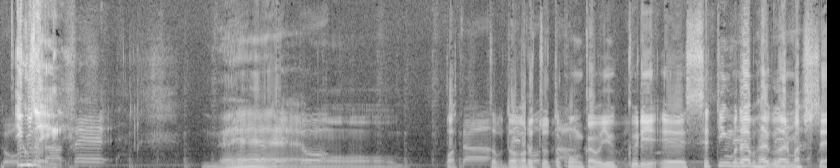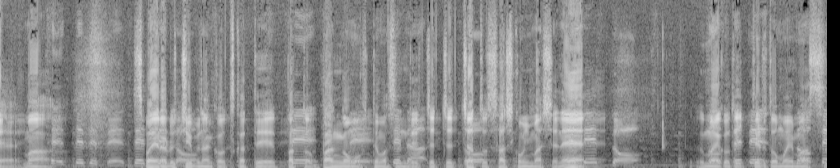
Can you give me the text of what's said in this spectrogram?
行くぜ。ねえもうバッタだからちょっと今回はゆっくり、えーセッティングもだいぶ早くなりましてまあスパイラルチューブなんかを使ってパッと番号も振ってますんでちゃっちゃっちゃっと差し込みましてね。うまいこと言ってると思います。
